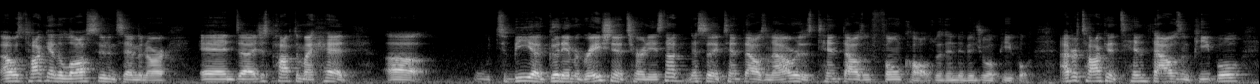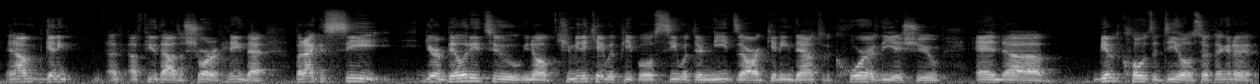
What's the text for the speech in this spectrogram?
I was talking at the law student seminar, and uh, it just popped in my head. Uh, to be a good immigration attorney, it's not necessarily 10,000 hours, it's 10,000 phone calls with individual people. After talking to 10,000 people, and I'm getting a, a, few thousand short of hitting that, but I can see your ability to, you know, communicate with people, see what their needs are, getting down to the core of the issue, and uh, be able to close the deal. So if they're to,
